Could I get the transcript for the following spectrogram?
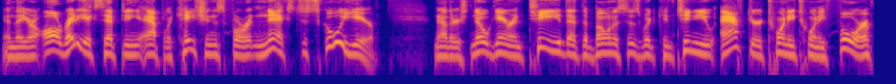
and they are already accepting applications for next school year. Now, there's no guarantee that the bonuses would continue after 2024.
